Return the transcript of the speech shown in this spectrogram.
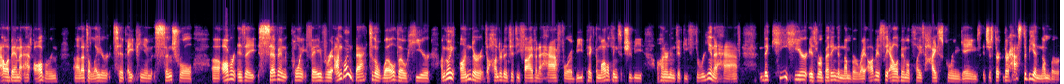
Alabama at Auburn. Uh, that's a later tip, 8 p.m. Central. Uh, Auburn is a seven point favorite. I'm going back to the well, though, here. I'm going under the 155 and a half for a B pick. The model thinks it should be 153 and a half. The key here is we're betting the number, right? Obviously, Alabama plays high scoring games. It's just there, there has to be a number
